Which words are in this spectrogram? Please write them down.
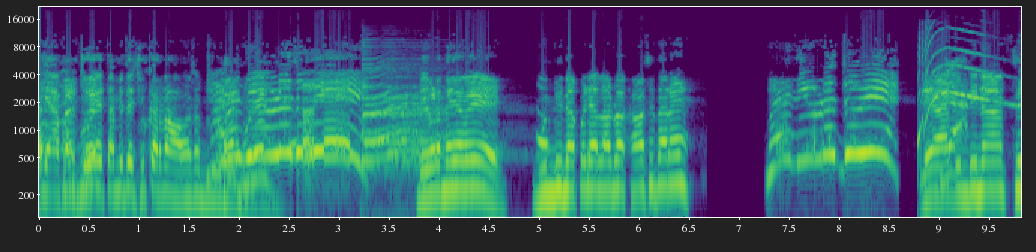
અલે આ બાર જોડે તમે તો શું કરવા આવો છો બીજું? બાર બોલે. દેવડા નહીં હવે બુંદી ના પડ્યા લાડવા ખાવા છે તારે મારે દેવડો જોવે. લે આ બુંદી ના છે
